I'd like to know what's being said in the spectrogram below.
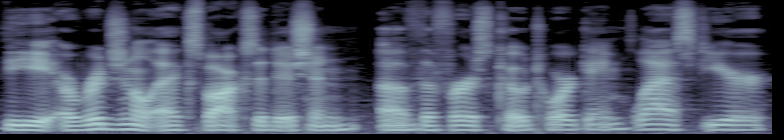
the original Xbox edition of the first KOTOR game last year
